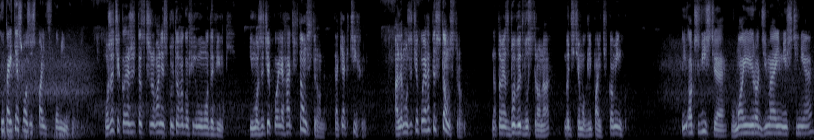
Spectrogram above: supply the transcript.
Tutaj też możesz palić w kominku. Możecie kojarzyć to skrzyżowanie z kultowego filmu Młode Wilki. I możecie pojechać w tą stronę, tak jak cichy. Ale możecie pojechać też w tą stronę. Natomiast w obydwu stronach będziecie mogli palić w kominku. I oczywiście w mojej rodzimej mieścinie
